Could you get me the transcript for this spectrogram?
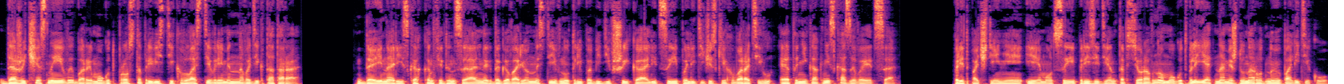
даже честные выборы могут просто привести к власти временного диктатора. Да и на рисках конфиденциальных договоренностей внутри победившей коалиции политических воротил это никак не сказывается. Предпочтения и эмоции президента все равно могут влиять на международную политику.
